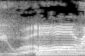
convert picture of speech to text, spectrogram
you were all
